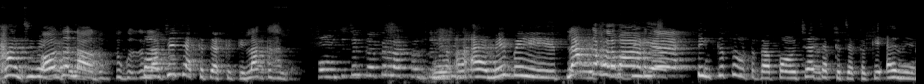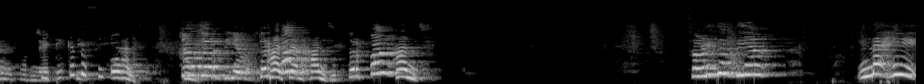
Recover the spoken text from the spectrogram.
ਹਾਂਜੀ ਮੈਂ ਉਹ ਤਾਂ ਲਾ ਦੂ ਤੂੰ ਲੱਕ ਪਹੁੰਚੇ ਚੱਕ ਚੱਕ ਕੇ ਲੱਕ ਹਲ ਪਹੁੰਚ ਚੱਕਾ ਕੇ ਲੱਕ ਅ- ਐਵੇਂ ਵੀ ਲੱਕ ਹਲਵਾ ਦੇ। ਪਿੰਕ ਸੂਟ ਦਾ ਪਹੁੰਚਾ ਚੱਕ ਚੱਕ ਕੇ ਐਵੇਂ ਐਵੇਂ ਤੁਰਨਾ ਹੈ, ਠੀਕ ਹੈ ਤੁਸੀਂ ਹਾਂਜੀ ਕਿਉਂ ਕਰਦੀ ਆ ਮੈਂ ਹਾਂ ਚੱਲ ਹਾਂਜੀ ਤਰਪਾ ਹਾਂਜੀ ਸੋਹਣੀ ਕਰਦੀ ਆ ਨਹੀਂ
